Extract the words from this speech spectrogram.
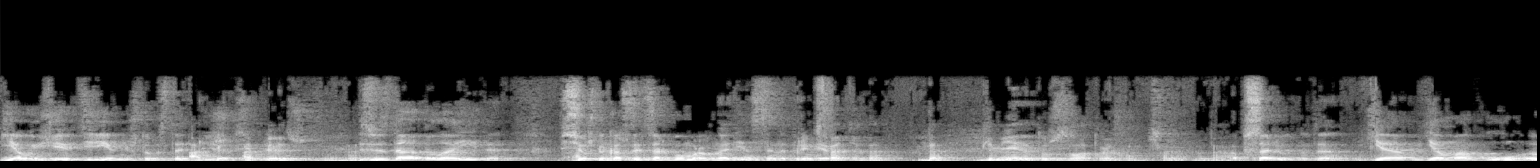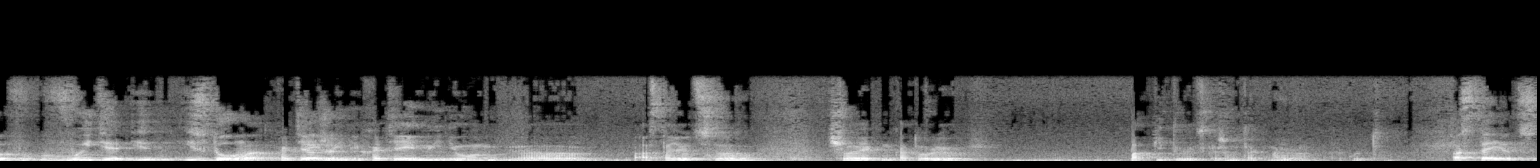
Я уезжаю в деревню, чтобы стать ближе опять, к земле. опять же, да. Звезда Аделаида. Все, что Опять же. касается альбома «Равноденствие», например. Кстати, да, да. Для меня это тоже золотой альбом, абсолютно, да. Абсолютно, да. Я, я могу, э, выйдя и- из дома, Хотя, и даже- ныне, хотя и ныне он э, остается человеком, который подпитывает, скажем так, мое какое-то. остается.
